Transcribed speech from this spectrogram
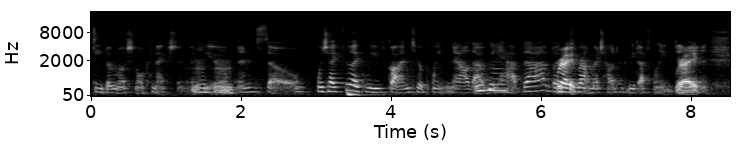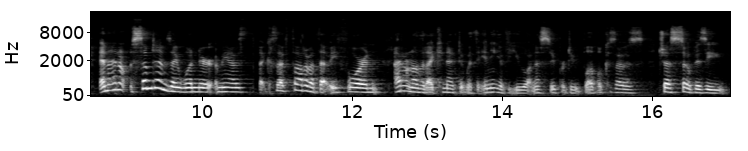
deep emotional connection with you. Mm-hmm. And so, which I feel like we've gotten to a point now that we have that, but Mm-hmm. Right. throughout my childhood we definitely didn't. Right. And I don't, sometimes I wonder, I mean, I was, because I've thought about that before, and I don't know that I connected with any of you on a super deep level because I was just so busy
